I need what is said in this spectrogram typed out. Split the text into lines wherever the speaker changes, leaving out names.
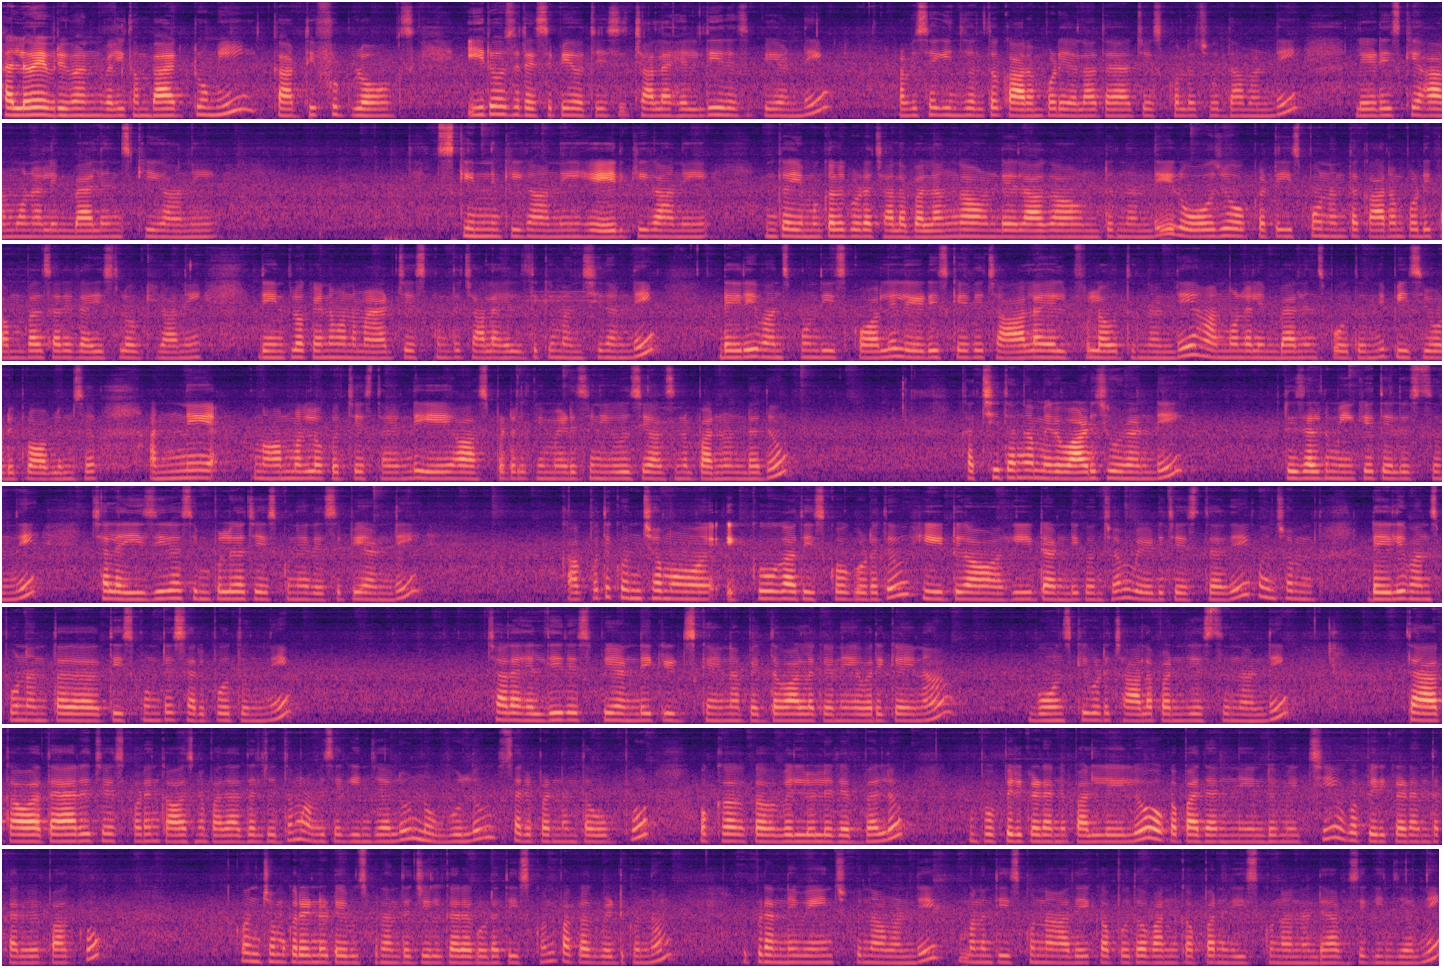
Hello everyone welcome back to me Karthi food blogs ఈరోజు recipe వచ్చేసి చాలా హెల్తీ రెసిపీ అండి. అవిసె గింజలతో కారం పొడి ఎలా తయారు చేసుకోవాలో చూద్దామండి. లేడీస్కి హార్మోనల్ ఇంబ్యాలెన్స్కి కానీ స్కిన్కి కానీ హెయిర్కి కానీ ఇంకా ఎముకలు కూడా చాలా బలంగా ఉండేలాగా ఉంటుందండి. రోజు ఒక టీ స్పూన్ అంత కారం పొడి కంపల్సరీ రైస్లోకి కానీ దేంట్లోకైనా మనం యాడ్ చేసుకుంటే చాలా హెల్త్కి మంచిదండి. డైలీ వన్ స్పూన్ తీసుకోవాలి. లేడీస్కి అయితే చాలా హెల్ప్ఫుల్ అవుతుందండి. హార్మోనల్ ఇంబ్యాలెన్స్ పోతుంది. పీసీఓడి ప్రాబ్లమ్స్ అన్నీ నార్మల్లోకి వచ్చేస్తాయండి. ఏ హాస్పిటల్కి మెడిసిన్ యూజ్ చేయాల్సిన పని ఉండదు. ఖచ్చితంగా మీరు వాడి చూడండి. రిజల్ట్ మీకే తెలుస్తుంది. చాలా ఈజీగా సింపుల్గా చేసుకునే రెసిపీ అండి. కాకపోతే కొంచెము ఎక్కువగా తీసుకోకూడదు. హీట్గా హీట్ అండి కొంచెం వేడి చేస్తుంది. కొంచెం డైలీ వన్ స్పూన్ అంత తీసుకుంటే సరిపోతుంది. చాలా హెల్తీ రెసిపీ అండి కిడ్స్కైనా పెద్దవాళ్ళకైనా ఎవరికైనా. బోన్స్కి కూడా చాలా పనిచేస్తుందండి తయారు చేసుకోవడానికి కావాల్సిన పదార్థాలు చూద్దాం. అవిసె గింజలు నువ్వులు సరిపడినంత ఉప్పు ఒక వెల్లుల్లి రెబ్బలు పిరికడని పల్లీలు ఒక పదన్ని ఎండుమిర్చి ఒక పిరికడంత కరివేపాకు కొంచెం ఒక రెండు టేబుల్ స్పూన్ అంత జీలకర్ర కూడా తీసుకొని పక్కకు పెట్టుకుందాం. ఇప్పుడు అన్నీ వేయించుకుందామండి. మనం తీసుకున్న అదే కప్పుతో వన్ కప్ అని తీసుకున్నానండి అవిసె గింజల్ని.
